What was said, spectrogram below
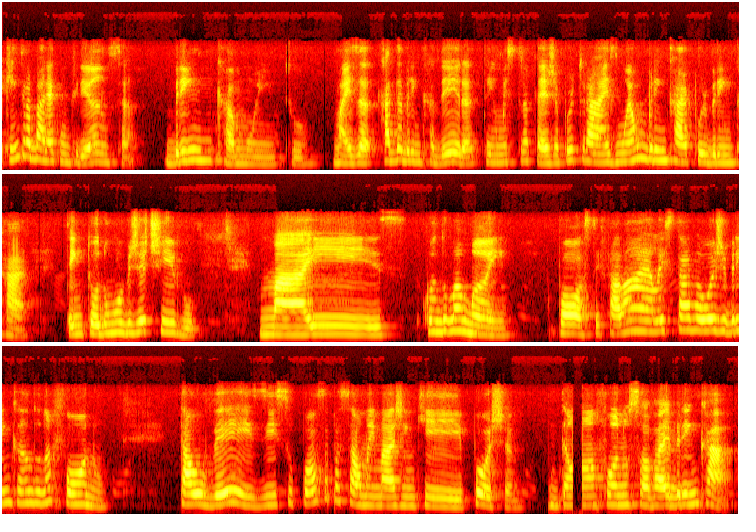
quem trabalha com criança brinca muito, mas a, cada brincadeira tem uma estratégia por trás, não é um brincar por brincar, tem todo um objetivo. Mas quando uma mãe posta e fala, ah, ela estava hoje brincando na fono, talvez isso possa passar uma imagem que, poxa, então a fono só vai brincar.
